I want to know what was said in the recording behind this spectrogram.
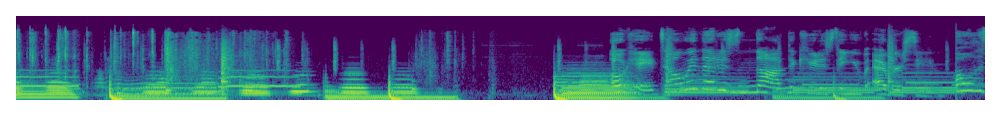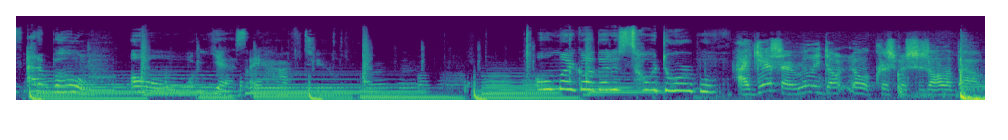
Okay, Oh my god, that is so adorable. I guess I really don't know what Christmas is all about.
